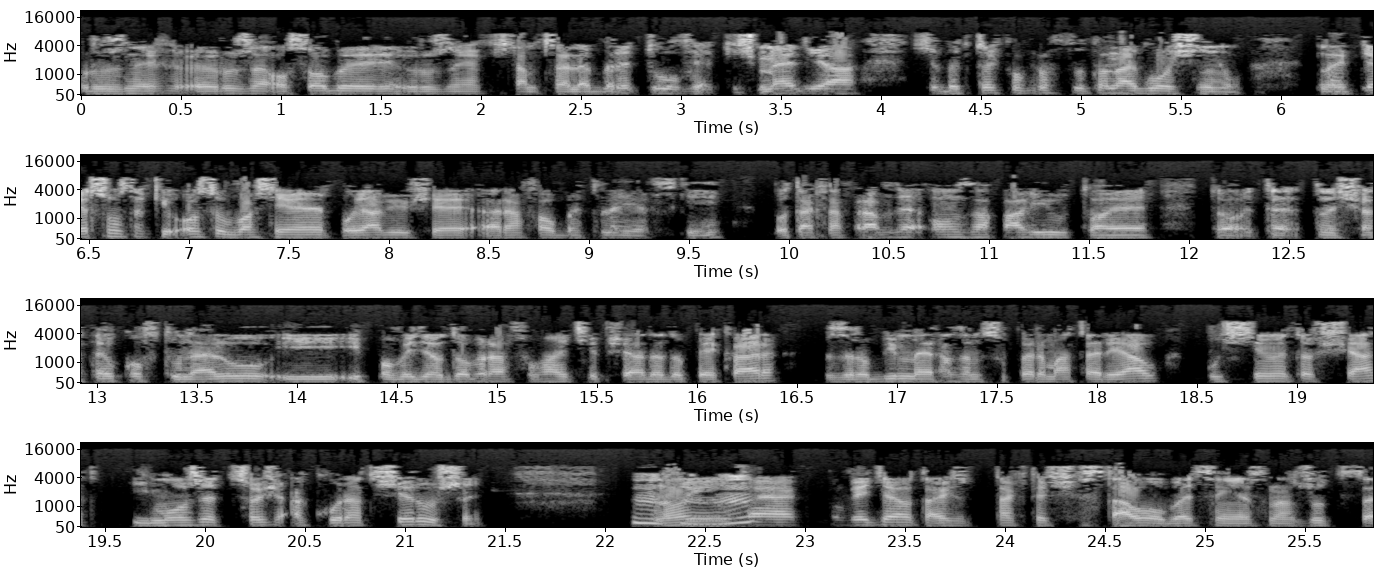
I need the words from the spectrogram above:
różnych, różne osoby, różnych jakichś tam celebrytów, jakieś media, żeby ktoś po prostu to nagłośnił. No i pierwszą z takich osób właśnie pojawił się Rafał Betlejewski, bo tak naprawdę on zapalił to, to, te, to światełko w tunelu i, i powiedział, dobra, słuchajcie, przyjadę do piekar, zrobimy razem super materiał, puścimy to w świat i może coś akurat się ruszy. No Mhm. i tak jak powiedział, tak, tak też się stało. Obecnie jest na rzutce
